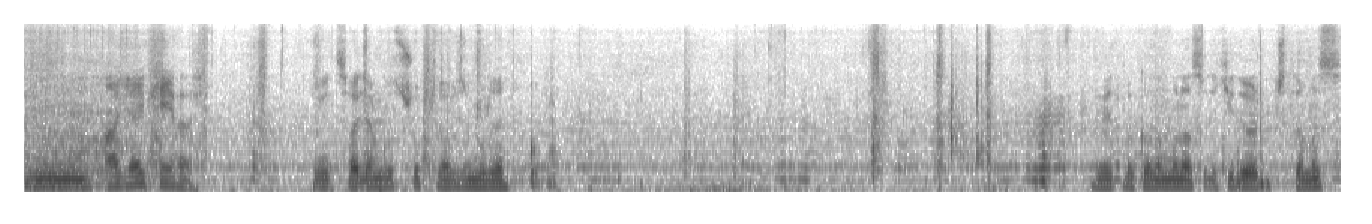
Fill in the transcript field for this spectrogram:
Hmm, Acayip şey var. Evet salyangoz çok ya bizim burada. Evet bakalım bu nasıl 2-4 çıtamız.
